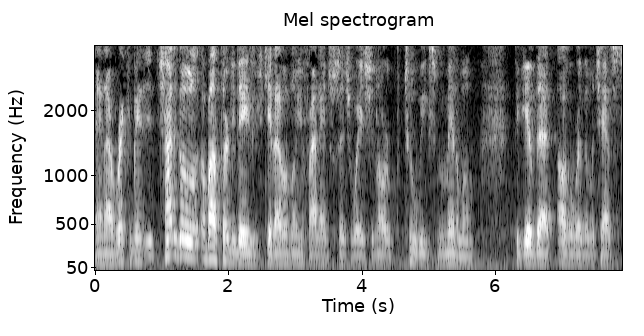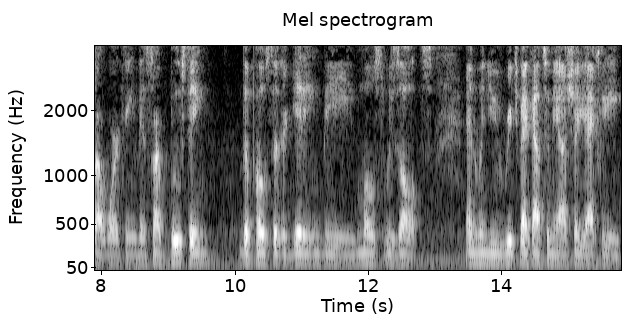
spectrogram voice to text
And I recommend it. Try to go about 30 days if you can. I don't know your financial situation, or two weeks minimum to give that algorithm a chance to start working, then start boosting the posts that are getting the most results. And when you reach back out to me, I'll show you actually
